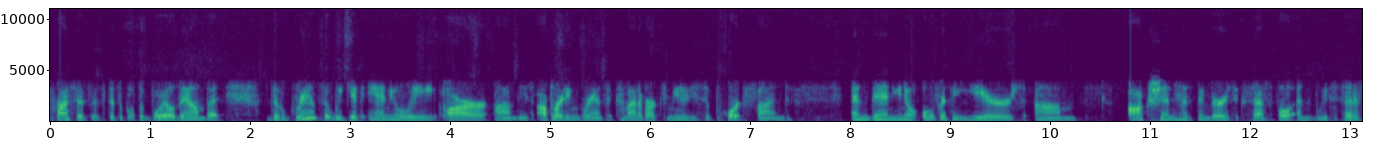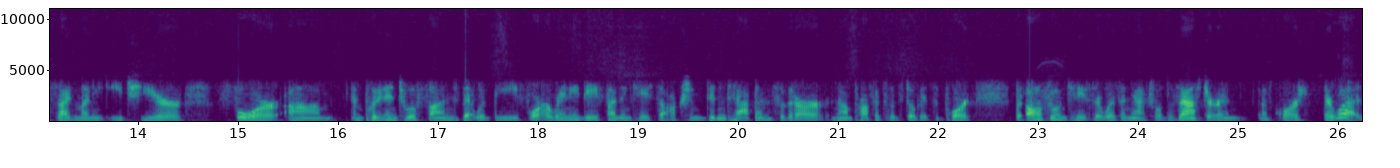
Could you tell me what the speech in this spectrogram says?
process it's difficult to boil down, but the grants that we give annually are um, these operating grants that come out of our community support fund. And then, you know, over the years, um, auction has been very successful, and we've set aside money each year for um, and put it into a fund that would be for a rainy day fund in case the auction didn't happen, so that our nonprofits would still get support but also in case there was a natural disaster. And of course, there was.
